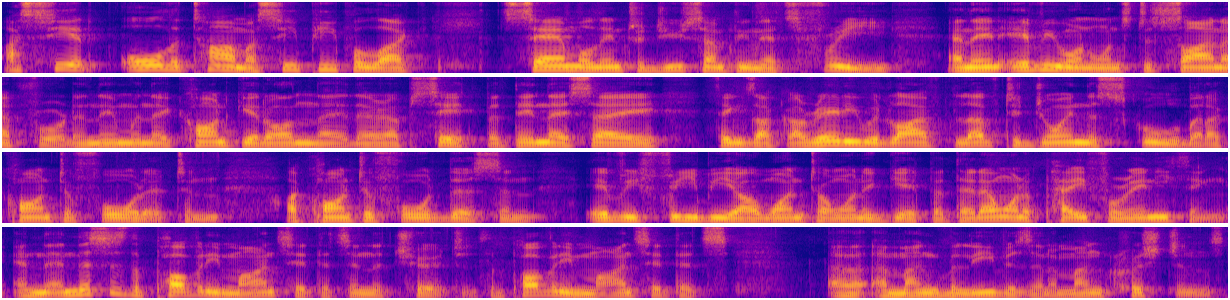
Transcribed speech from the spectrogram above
I see it all the time. I see people like Sam will introduce something that's free, and then everyone wants to sign up for it. And then when they can't get on there, they're upset. But then they say things like, I really would love, love to join the school, but I can't afford it. And I can't afford this. And every freebie I want, I want to get, but they don't want to pay for anything. And, and this is the poverty mindset that's in the church. It's the poverty mindset that's uh, among believers and among Christians.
